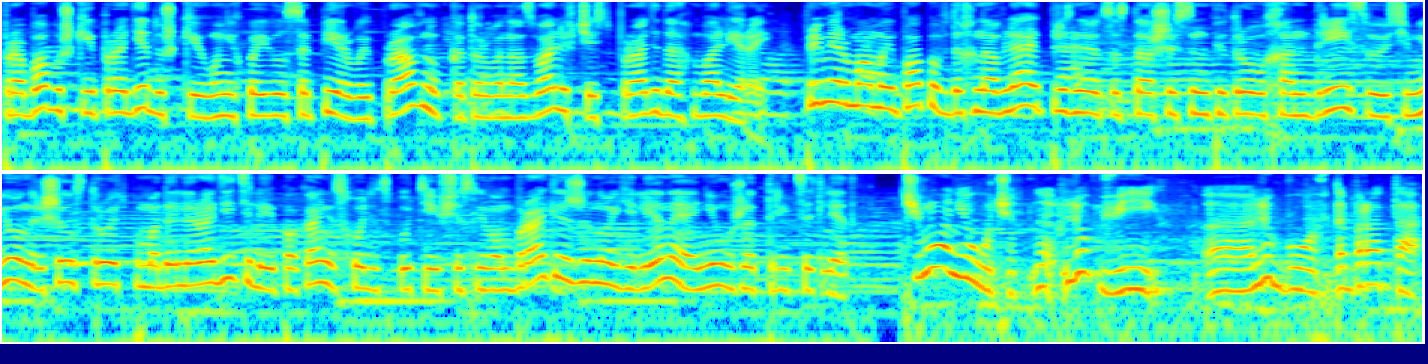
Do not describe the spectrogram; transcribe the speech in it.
прабабушки и прадедушки. У них появился первый правнук, которого назвали в честь прадеда Валерой. Пример мамы и папы вдохновляет, признается старший сын Петровых Андрей. Свою семью он решил строить по модели родителей и пока не сходит с пути. В счастливом браке с женой Еленой они уже 30 лет. Чему они учат? Ну, любви, э, любовь, доброта.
